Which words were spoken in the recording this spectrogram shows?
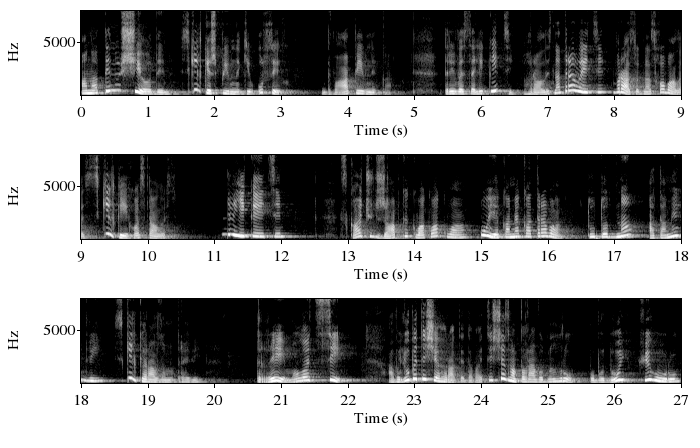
а на тину ще один. Скільки ж півників усіх? Два півника. Три веселі киці грались на травиці. Враз одна сховалась. Скільки їх осталось? Дві киці. Скачуть жабки ква-ква-ква. Ой, яка м'яка трава. Тут одна, а там їх дві. Скільки разом у траві? Три, молодці. А ви любите ще грати? Давайте ще з вами пограємо в одну гру. Побудуй фігуру.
